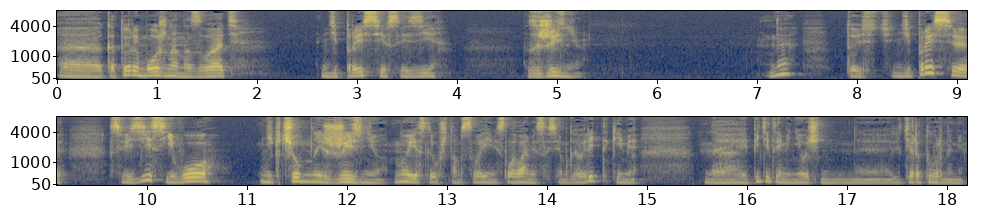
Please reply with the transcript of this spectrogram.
который можно назвать депрессией в связи с жизнью. Да? То есть депрессия в связи с его никчемной жизнью. Но если уж там своими словами совсем говорить, такими э, эпитетами не очень э, литературными.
